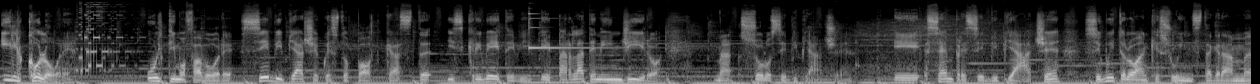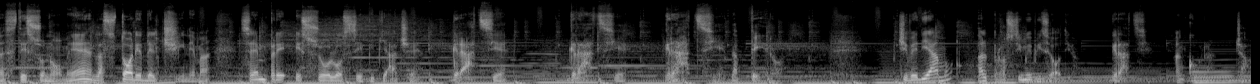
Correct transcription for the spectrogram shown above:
il colore. Ultimo favore, se vi piace questo podcast, iscrivetevi e parlatene in giro, ma solo se vi piace e sempre se vi piace, seguitelo anche su Instagram, stesso nome, eh? La storia del cinema, sempre e solo se vi piace. Grazie, grazie, grazie, davvero. Ci vediamo al prossimo episodio. Grazie, ancora, ciao.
